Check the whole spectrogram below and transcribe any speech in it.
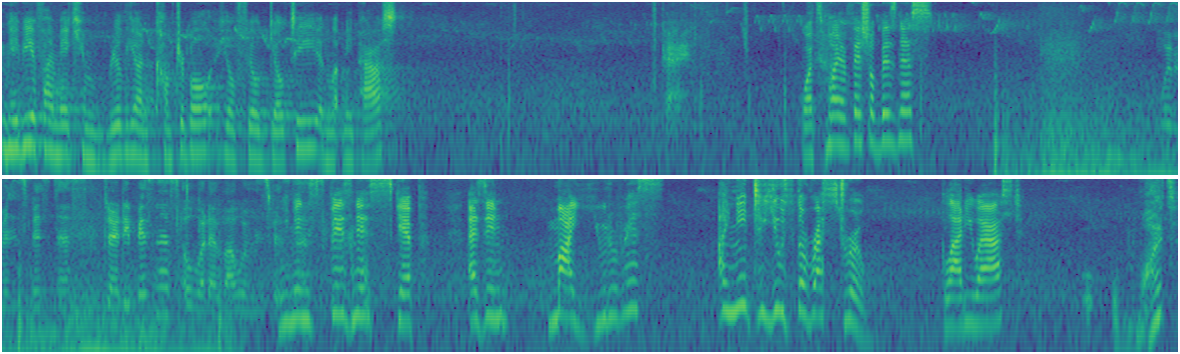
Maybe if I make him really uncomfortable, he'll feel guilty and let me pass. Okay. What's my official business? Women's business. Dirty business or whatever. Women's business. Women's business, Skip. As in, my uterus? I need to use the restroom. Glad you asked. What?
